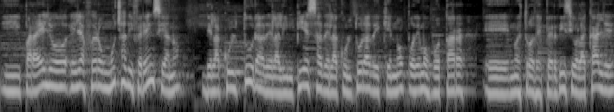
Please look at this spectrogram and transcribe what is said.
y para ello ellas fueron mucha diferencia, ¿no? De la cultura, de la limpieza, de la cultura de que no podemos botar eh, nuestros desperdicios a la calle,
